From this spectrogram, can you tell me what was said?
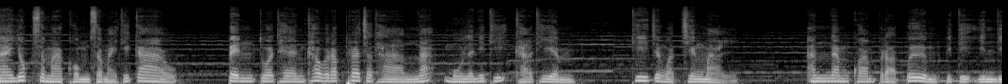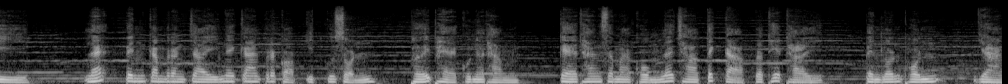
นายกสมาคมสมัยที่ 9 เป็นตัวแทนเข้ารับพระราชทานณมูลนิธิขาเทียม ที่จังหวัดเชียงใหม่ อันนำความปราบปื้มปิติยินดี และเป็นกำลังใจในการประกอบกิจกุศล เผยแผ่คุณธรรม แก่ทางสมาคมและชาวเต็กกาประเทศไทย เป็นล้นพ้นอย่าง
